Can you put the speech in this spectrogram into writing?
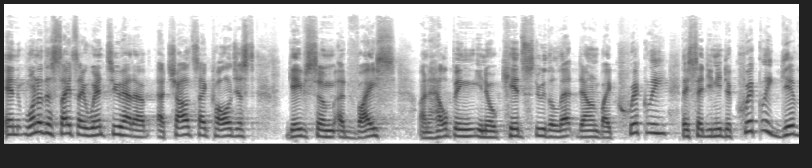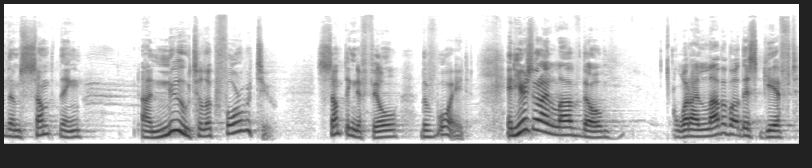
And one of the sites I went to had a, a child psychologist gave some advice on helping you know kids through the letdown by quickly they said you need to quickly give them something uh, new to look forward to something to fill the void. And here's what i love though. What i love about this gift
